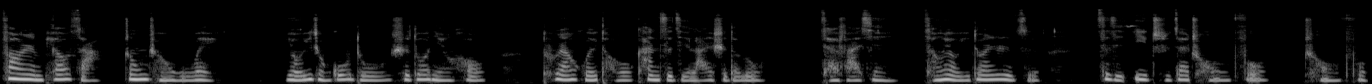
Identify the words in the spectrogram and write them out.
放任飘洒，忠诚无畏。有一种孤独，是多年后突然回头看自己来时的路，才发现曾有一段日子，自己一直在重复、重复，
